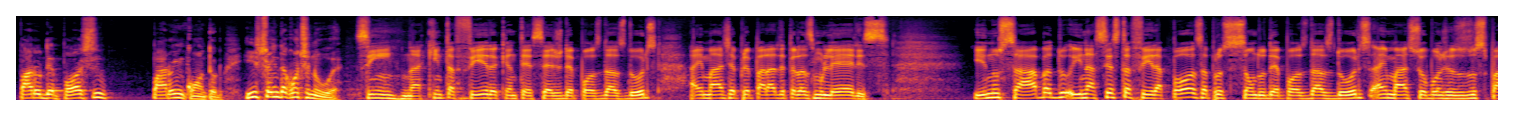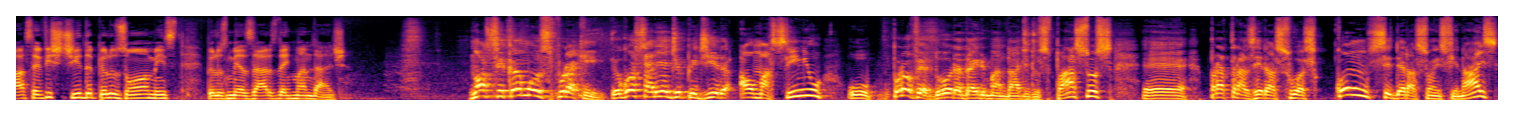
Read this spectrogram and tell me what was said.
para o depósito para o encontro. Isso ainda continua. Sim, na quinta-feira que antecede o depósito das dores, a imagem é preparada pelas mulheres. E no sábado e na sexta-feira, após a procissão do depósito das dores, a imagem do Senhor Bom Jesus dos Passos é vestida pelos homens, pelos mesários da Irmandade. Nós ficamos por aqui. Eu gostaria de pedir ao Marcinho, o provedor da Irmandade dos Passos, é, para trazer as suas considerações finais.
